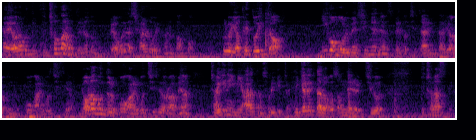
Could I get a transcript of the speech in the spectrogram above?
야, 여러분들 9천만 원 들여도 못 배워요 샬로잉 하는 방법. 그리고 옆에 또 있죠. 이거 모르면 10년 연습해도 제자리입니다. 여러분들 꼭 알고 치세요. 여러분들 꼭 알고 치세요라면 자기는 이미 알았던 소리겠죠. 해결했다라고 썸네일을 지금 붙여놨으니까.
